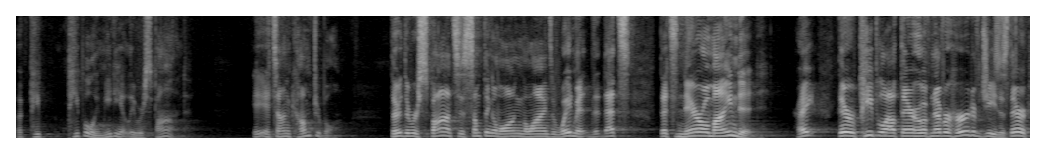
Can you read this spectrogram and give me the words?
look, pe- people immediately respond. It's uncomfortable. The, the response is something along the lines of wait a minute, that's, that's narrow minded, right? There are people out there who have never heard of Jesus. There,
